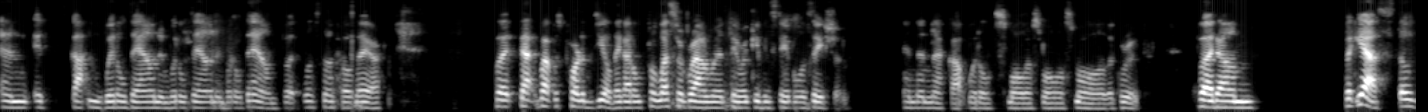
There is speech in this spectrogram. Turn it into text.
And it's gotten whittled down and whittled down and whittled down, but let's not go there. But that, that was part of the deal. They got, for lesser ground rent, they were giving stabilization. And then that got whittled smaller, smaller, smaller, the group. But, um, but yes, those,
